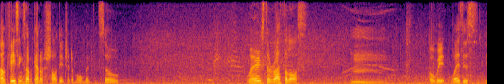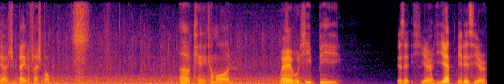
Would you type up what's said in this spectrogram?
I'm facing some kind of shortage at the moment, so... Where is the Rathalos? Hmm... Oh wait, what is this? Yeah, I should bag the flash bomb. Okay, come on. Where would he be? Is it here? Yep, it is here.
